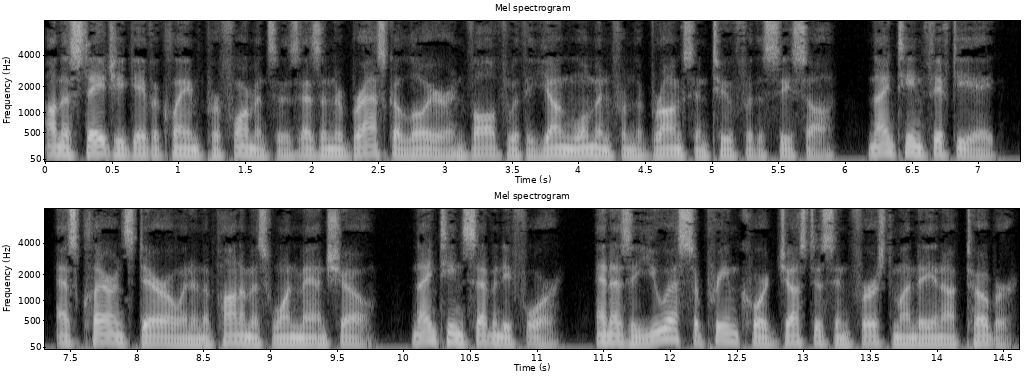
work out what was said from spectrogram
On the stage, he gave acclaimed performances as a Nebraska lawyer involved with a young woman from the Bronx in Two for the Seesaw, 1958, as Clarence Darrow in an eponymous one man show, 1974, and as a U.S. Supreme Court Justice in First Monday in October,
